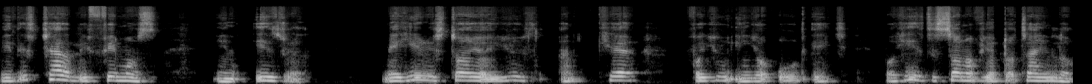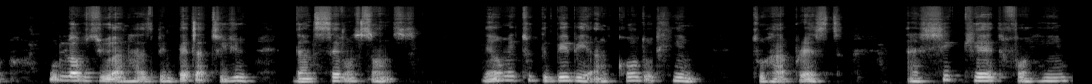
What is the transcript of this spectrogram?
May this child be famous in Israel. May he restore your youth and care for you in your old age. For he is the son of your daughter in law, who loves you and has been better to you than seven sons. Naomi took the baby and cuddled him to her breast, and she cared for him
